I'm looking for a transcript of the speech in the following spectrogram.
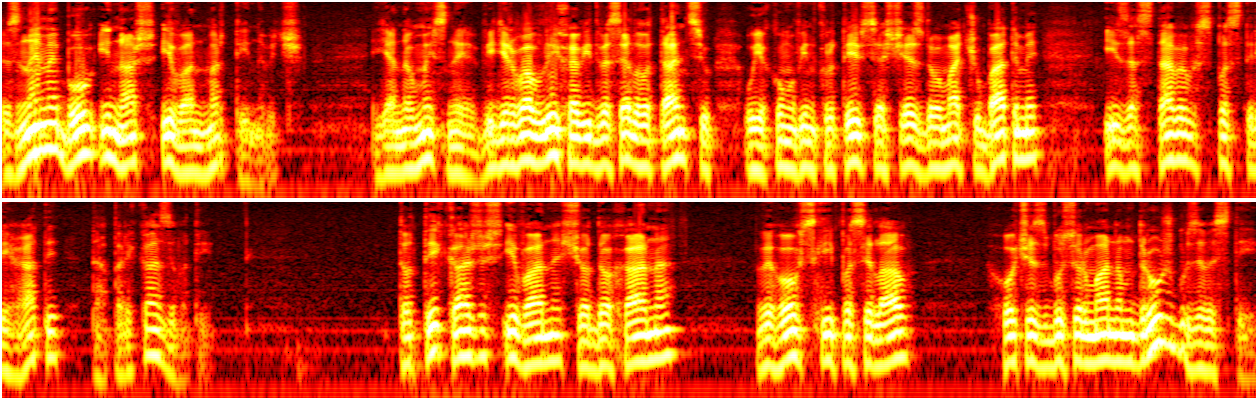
З ними був і наш Іван Мартинович. Я навмисне відірвав лиха від веселого танцю, у якому він крутився ще з двома чубатими, і заставив спостерігати та переказувати. То ти кажеш, Іване, що до хана Виговський посилав, хоче з бусурманом дружбу завести?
